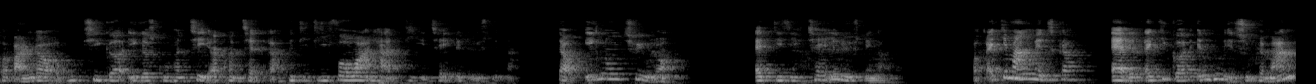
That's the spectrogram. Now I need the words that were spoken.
for banker og butikker ikke at skulle håndtere kontanter, fordi de i forvejen har digitale løsninger. Der er jo ikke nogen tvivl om, at de digitale løsninger for rigtig mange mennesker er det rigtig godt enten et supplement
